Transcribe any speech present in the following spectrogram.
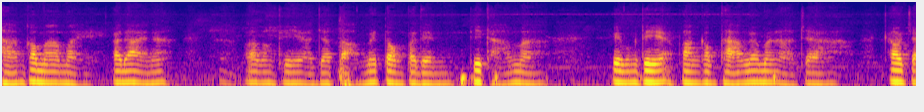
ถามเข้ามาใหม่ก็ได้นะเพราะบางทีอาจจะตอบไม่ตรงประเด็นที่ถามมา คือบางทีฟังคำถามแล้วมันอาจจะ เข้าใจ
